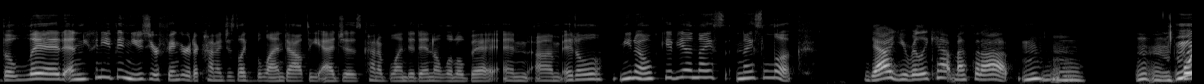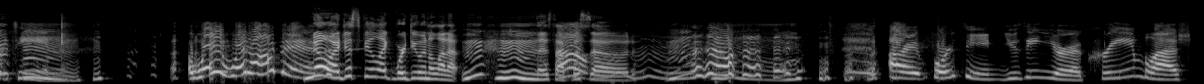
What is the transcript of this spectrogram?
the lid. And you can even use your finger to kind of just like blend out the edges, kind of blend it in a little bit, and um, it'll, you know, give you a nice, nice look. Yeah, you really can't mess it up. Mm-mm. Mm-mm. 14. Mhm. Wait, what happened? No, I just feel like we're doing a lot of mm-hmm this Oh, episode. mhm. Mhm. All right, 14. Using your cream blush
